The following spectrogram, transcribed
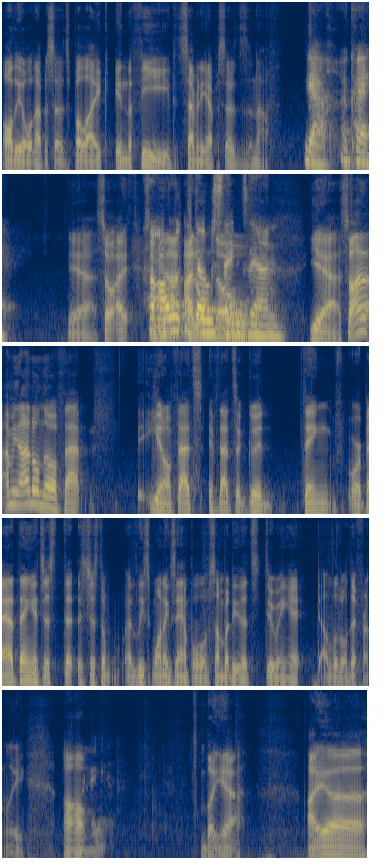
all the old episodes, but like in the feed, seventy episodes is enough. yeah. Okay. Yeah. So I So I mean I'll I, look I at don't those know. things then. Yeah. So I, I mean, I don't know if that, you know, if that's if that's a good thing or a bad thing. It's just that it's just a, at least one example of somebody that's doing it a little differently. Um, Right. But yeah, I uh,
